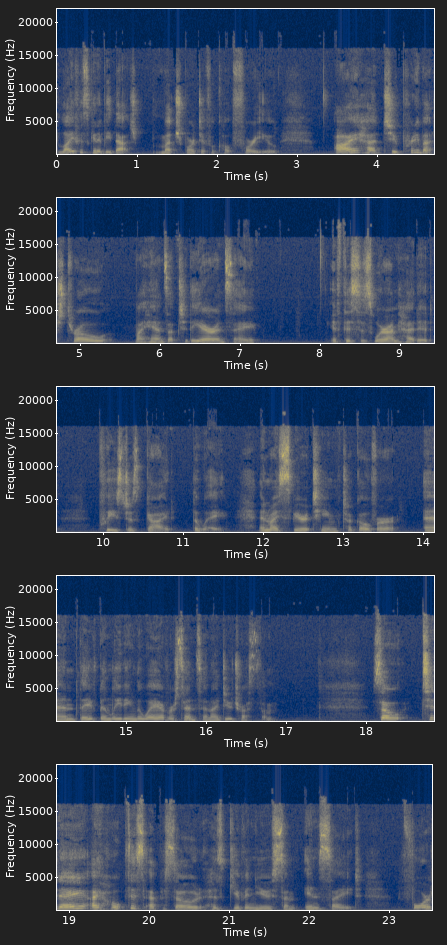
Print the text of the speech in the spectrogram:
life is going to be that much more difficult for you. I had to pretty much throw my hands up to the air and say, if this is where I'm headed, please just guide the way. And my spirit team took over and they've been leading the way ever since, and I do trust them. So, today I hope this episode has given you some insight for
